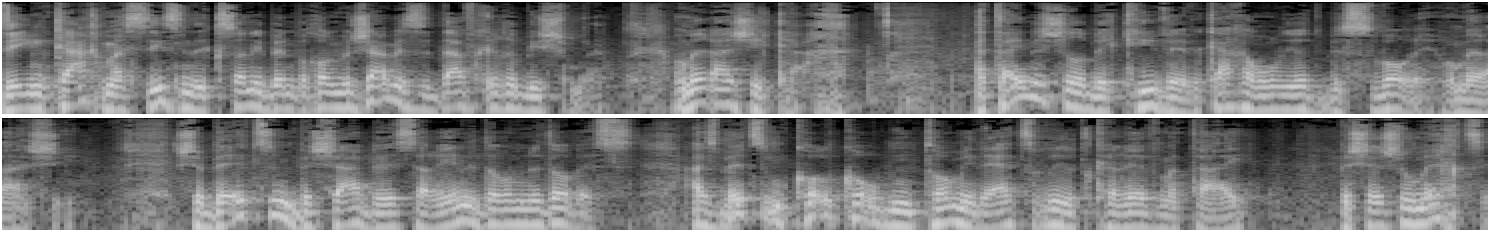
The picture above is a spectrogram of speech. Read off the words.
ואם כך מסיס נקסוני בן בכל בשבס זה דווקא רבי שמואל. אומר רש"י כך, התיינה של רבי קיבה, וכך אמור להיות בסבורה, אומר רש"י. שבעצם בשבס הרי אין לדורם לדובס. אז בעצם כל קורבן תומיד היה צריך להיות קרב מתי? בשש ומחצה.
